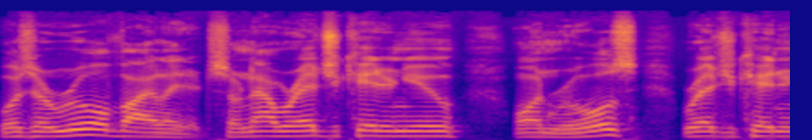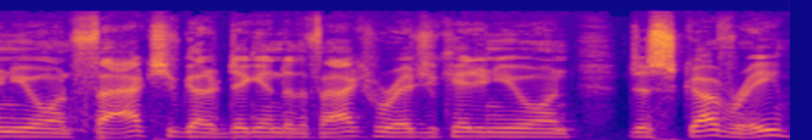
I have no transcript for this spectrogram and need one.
Was a rule violated? So now we're educating you on rules. We're educating you on facts. You've got to dig into the facts. We're educating you on discovery.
